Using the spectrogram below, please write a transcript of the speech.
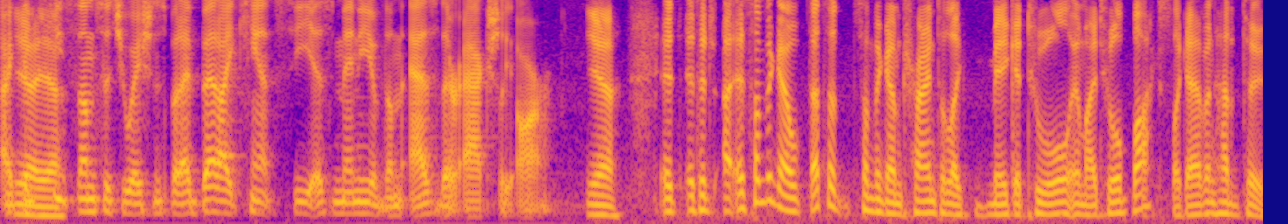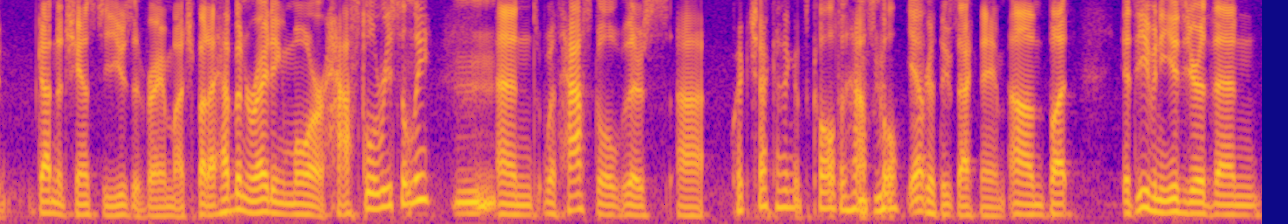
I can Yeah, yeah. see some situations, but I bet I can't see as many of them as there actually are. Yeah, it's it's a, it's something I that's a, something I'm trying to like make a tool in my toolbox. Like I haven't had to gotten a chance to use it very much, but I have been writing more Haskell recently. Mm. And with Haskell, there's uh, QuickCheck, I think it's called in Haskell. yep. I forget the exact name. Um, but it's even easier than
